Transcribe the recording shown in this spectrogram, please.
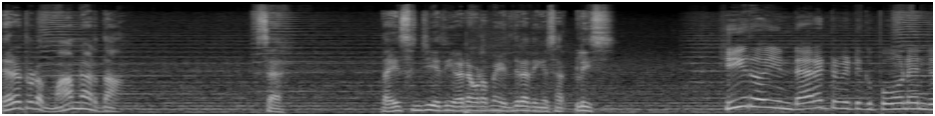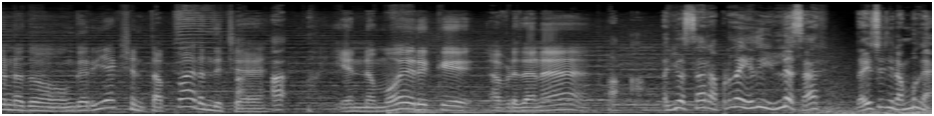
டைரக்டரோட மாமனார் தான். சார் தயவு செஞ்சு எதுவும் இட விடாம எழுதிடாதீங்க சார் ப்ளீஸ். ஹீரோயின் டைரக்டர் வீட்டுக்கு போனேன்னு சொன்னதும் உங்க ரியாக்ஷன் தப்பா இருந்துச்சே. என்னமோ இருக்கு அப்படிதானே? ஐயோ சார் அப்படிலாம் எதுவும் இல்லை சார். தயவு செஞ்சு நம்புங்க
